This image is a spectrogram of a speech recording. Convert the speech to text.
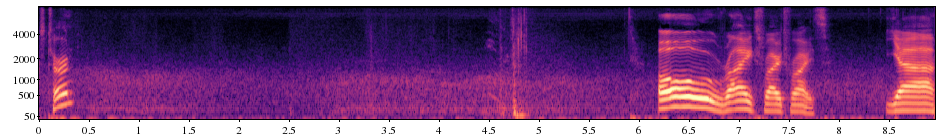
Next turn. Oh, right, right, right. Yeah.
